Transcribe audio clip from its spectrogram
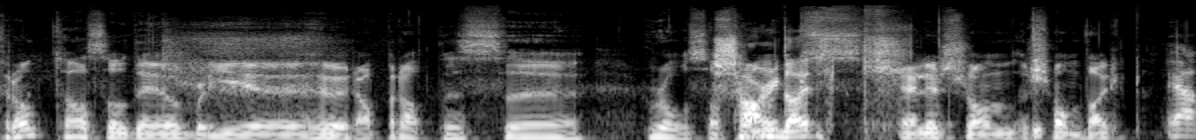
front. Altså det å bli eh, høreapparatenes eh, Rosa Parks. Eller Jean, Jean d'Arc. Ja,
